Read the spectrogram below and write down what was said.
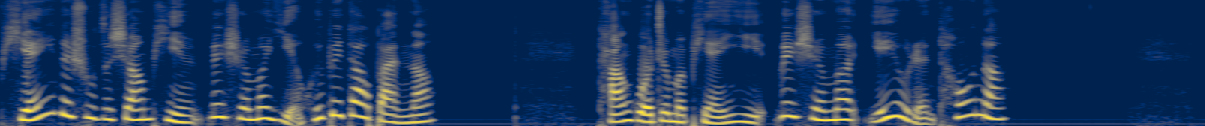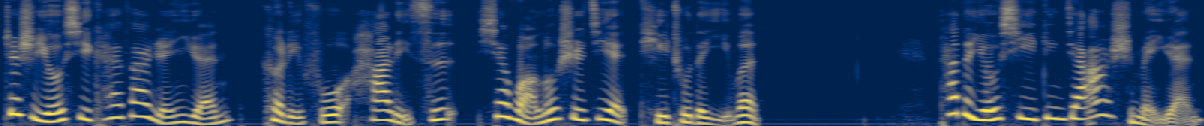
便宜的数字商品为什么也会被盗版呢？糖果这么便宜，为什么也有人偷呢？这是游戏开发人员克里夫·哈里斯向网络世界提出的疑问。他的游戏定价二十美元，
